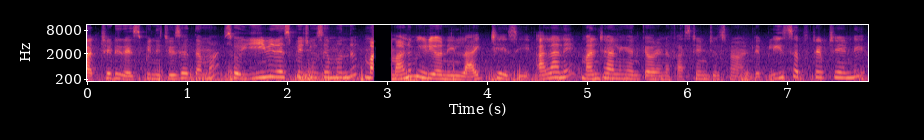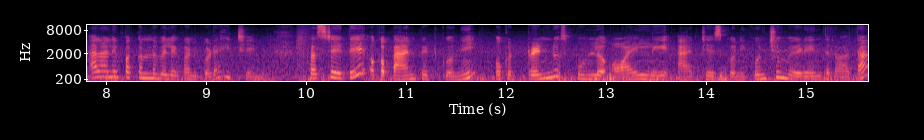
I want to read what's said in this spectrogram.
పచ్చడి రెసిపీని చూసేద్దామా? సో ఈ రెసిపీ చూసే ముందు మన వీడియోని లైక్ చేసి అలానే మన ఛానల్ కనుక ఎవరైనా ఫస్ట్ టైం చూసినా అంటే ప్లీజ్ సబ్స్క్రైబ్ చేయండి అలానే పక్కన బెల్ కూడా హిట్ చేయండి. ఫస్ట్ అయితే ఒక ప్యాన్ పెట్టుకొని ఒక రెండు స్పూన్ల ఆయిల్ని యాడ్ చేసుకొని కొంచెం వేడైన తర్వాత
